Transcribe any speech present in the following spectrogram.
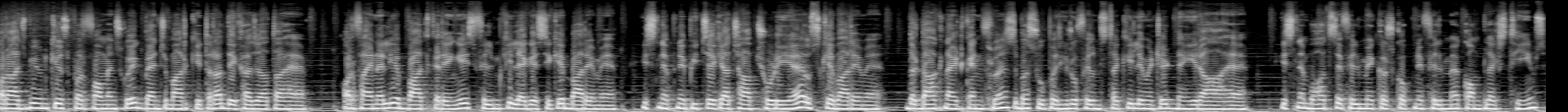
और आज भी उनकी उस परफॉर्मेंस को एक बेंचमार्क की तरह देखा जाता है। और फाइनली अब बात करेंगे इस फ़िल्म की लेगेसी के बारे में। इसने अपने पीछे क्या छाप छोड़ी है, उसके बारे में। द डार्क नाइट का इन्फ्लुएंस बस सुपर हीरो फ़िल्म तक ही लिमिटेड नहीं रहा है। इसने बहुत से फ़िल्म मेकर्स को अपनी फ़िल्म में कॉम्प्लेक्स थीम्स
